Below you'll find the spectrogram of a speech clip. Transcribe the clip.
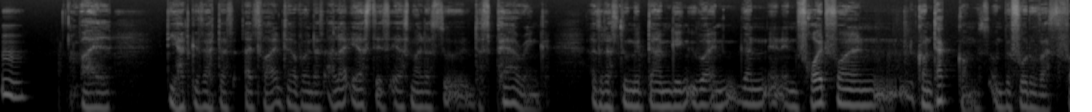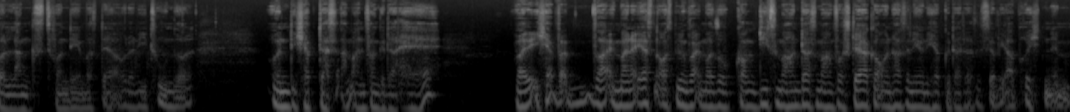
Mhm. Weil die hat gesagt, dass als Verhaltenstherapeutin das allererste ist erstmal dass du, das Pairing. Also, dass du mit deinem Gegenüber in, in, in freudvollen Kontakt kommst und bevor du was verlangst von dem, was der oder die tun soll. Und ich habe das am Anfang gedacht, hä? Weil ich war in meiner ersten Ausbildung war immer so, komm, dies machen, das machen, Verstärker und hast du nicht. Und ich habe gedacht, das ist ja wie Abrichten im,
